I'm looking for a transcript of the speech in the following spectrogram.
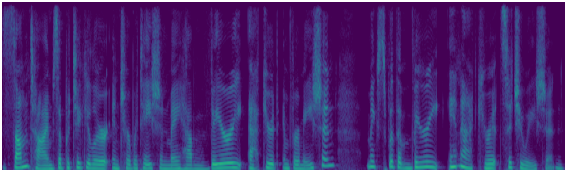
Sometimes a particular interpretation may have very accurate information mixed with a very inaccurate situation.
